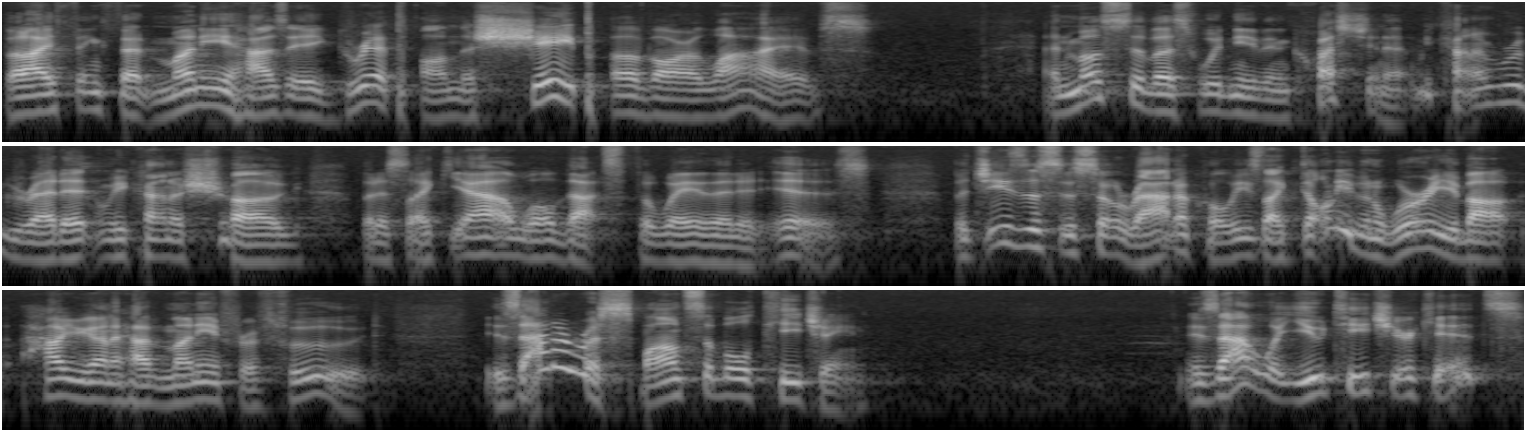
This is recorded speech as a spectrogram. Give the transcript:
But I think that money has a grip on the shape of our lives and most of us wouldn't even question it. We kind of regret it and we kind of shrug, but it's like, yeah, well, that's the way that it is. But Jesus is so radical. He's like, don't even worry about how you're going to have money for food. Is that a responsible teaching? Is that what you teach your kids?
